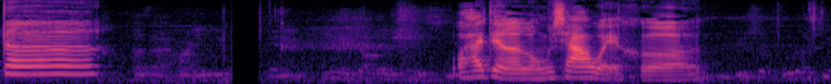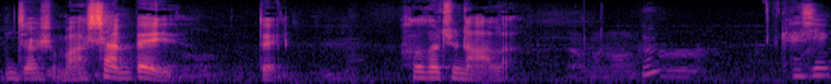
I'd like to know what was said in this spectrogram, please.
的。我还点了龙虾尾和，你叫什么扇贝对，呵呵去拿了。嗯，开心。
